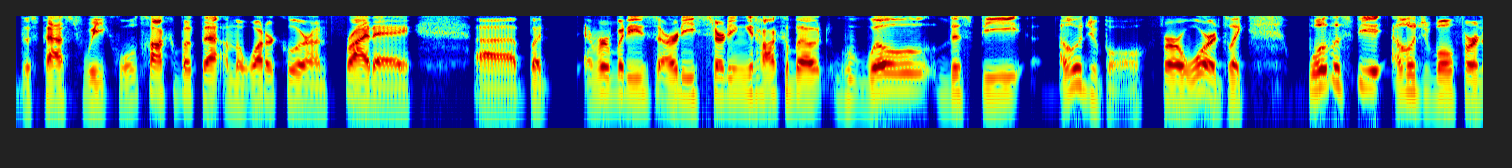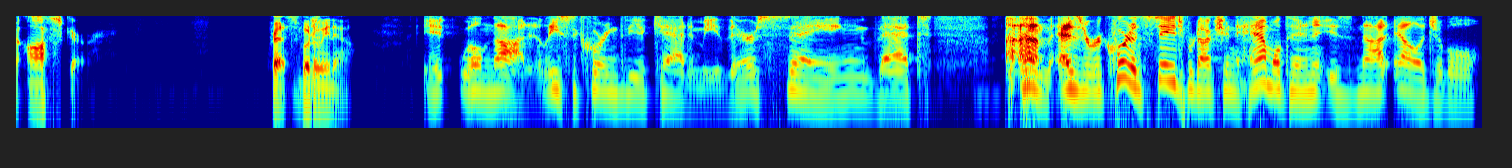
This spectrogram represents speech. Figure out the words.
this past week. We'll talk about that on the water cooler on Friday. Uh, but everybody's already starting to talk about will this be eligible for awards? Like, will this be eligible for an Oscar? Chris, what do we know? It will not, at least according to the Academy. They're saying that as a recorded stage production, Hamilton is not eligible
